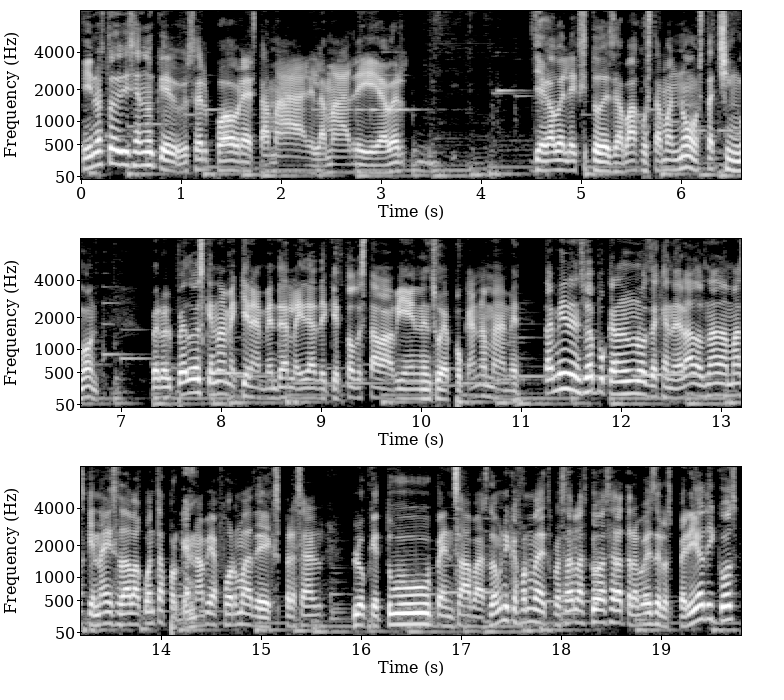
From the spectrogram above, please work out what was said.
Y no estoy diciendo que ser pobre está mal y la madre y haber llegado al éxito desde abajo está mal, no, está chingón. Pero el pedo es que no me quieren vender la idea de que todo estaba bien en su época, no mames. También en su época eran unos degenerados, nada más que nadie se daba cuenta porque no había forma de expresar lo que tú pensabas. La única forma de expresar las cosas era a través de los periódicos,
